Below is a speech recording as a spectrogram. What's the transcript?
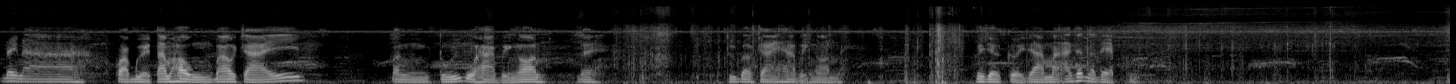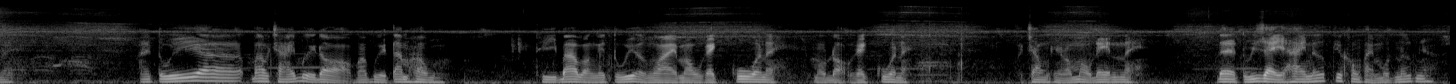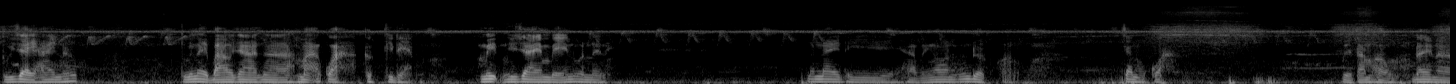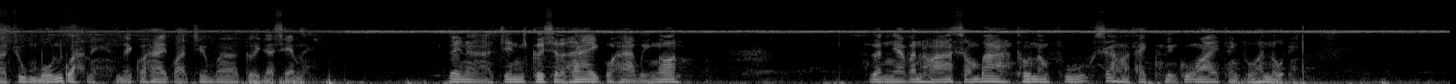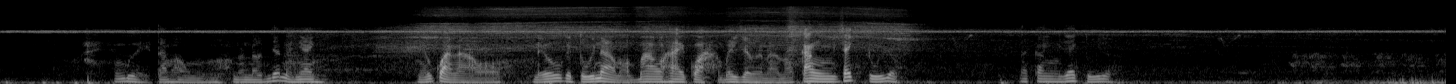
Đây là quả bưởi tam hồng bao trái bằng túi của Hà Bưởi Ngon. Đây, túi bao trái Hà Bưởi Ngon này. Bây giờ cởi ra mã rất là đẹp. Đây. Đấy, túi ờ, bao trái bưởi đỏ và bưởi tam hồng thì bao bằng cái túi ở ngoài màu gạch cua này, màu đỏ gạch cua này. Ở trong thì nó màu đen này. Đây là túi dày hai lớp chứ không phải một lớp nhé, túi dày hai lớp. Túi này bao ra mã quả cực kỳ đẹp, mịn như da em bé luôn đây này. Năm nay thì Hà bình Ngon cũng được khoảng trăm quả. Về tam hồng. Đây là chùm 4 quả này. Đây có hai quả chưa cởi ra xem này. Đây là trên cơ sở 2 của Hà bình Ngon gần nhà văn hóa xóm 3 thôn Nam Phú, xã Hòa Thạch, huyện Quốc Oai, thành phố Hà Nội. Những bưởi tam hồng nó lớn rất là nhanh. Nếu quả nào, nếu cái túi nào mà bao hai quả, bây giờ là nó căng rách túi rồi. Nó căng rách túi rồi.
